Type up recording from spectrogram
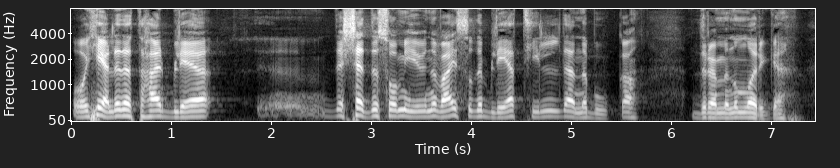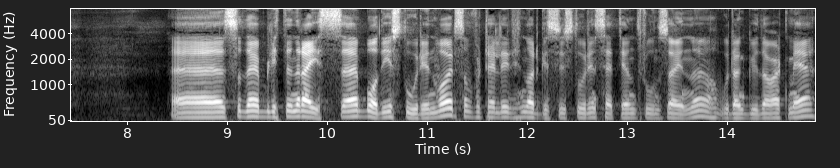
Og hele dette her ble Det skjedde så mye underveis, og det ble til denne boka 'Drømmen om Norge'. Eh, så det er blitt en reise både i historien vår, som forteller norgeshistorien sett gjennom troens øyne, hvordan Gud har vært med,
